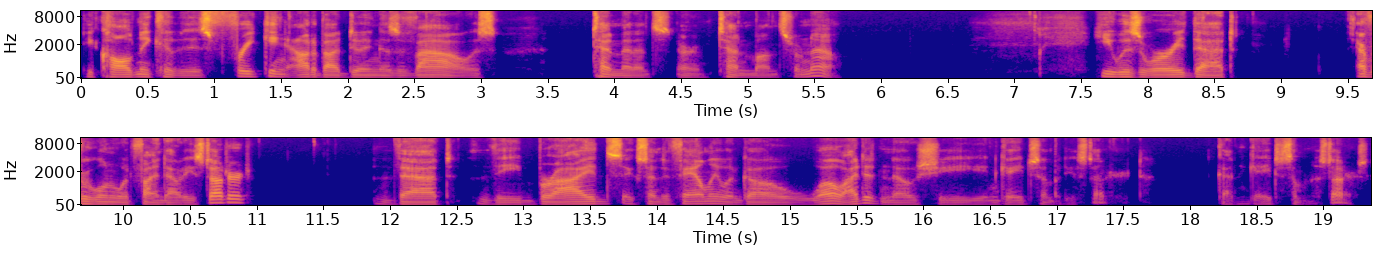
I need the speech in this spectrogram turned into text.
He called me because he was freaking out about doing his vows 10 minutes or 10 months from now. He was worried that everyone would find out he stuttered that the bride's extended family would go, Whoa, I didn't know she engaged somebody who stuttered, got engaged to someone who stutters.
